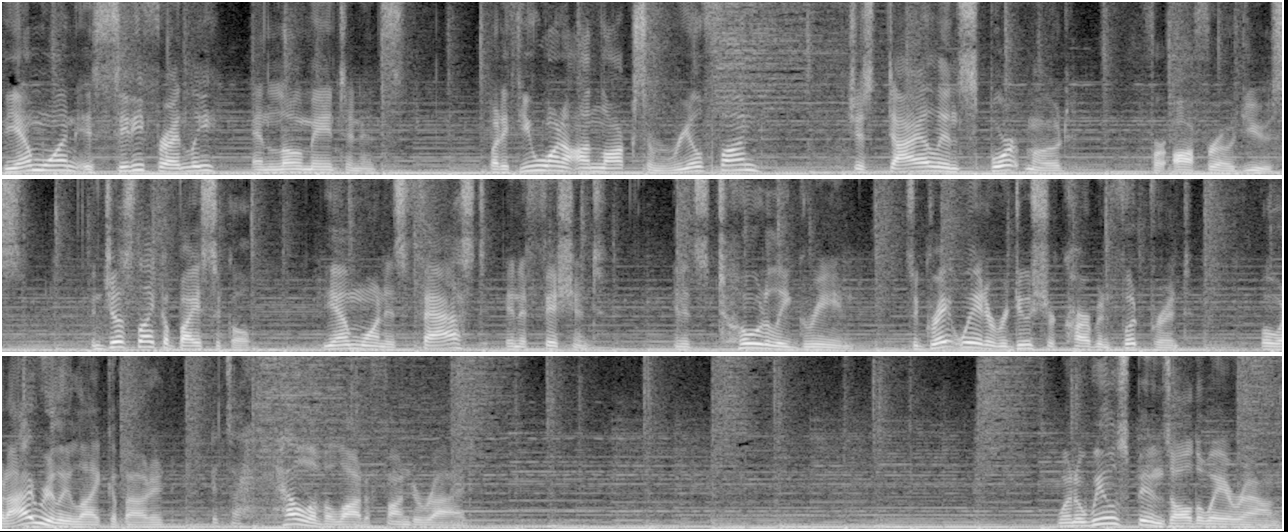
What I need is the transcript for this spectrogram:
The M1 is city friendly and low maintenance, but if you want to unlock some real fun, just dial in sport mode for off-road use. And just like a bicycle, The M1 is fast and efficient, and it's totally green. It's a great way to reduce your carbon footprint, but what I really like about it, it's a hell of a lot of fun to ride. When a wheel spins all the way around,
